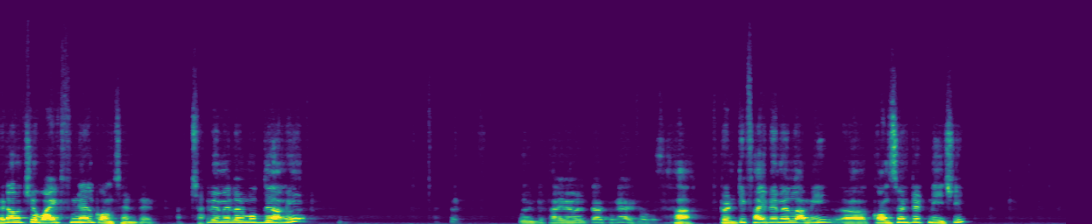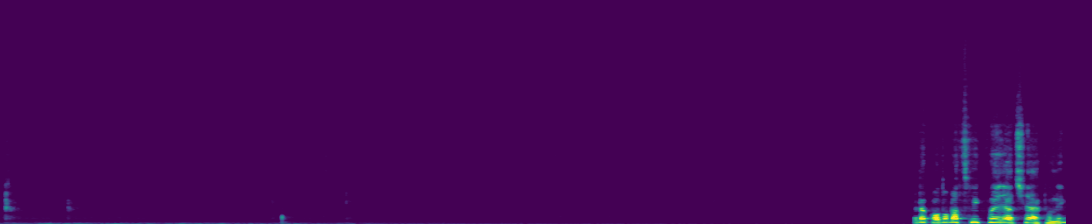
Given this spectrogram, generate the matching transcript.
এটা হচ্ছে হোয়াইট ফিনাইল কনসেন্ট্রেট আচ্ছা। এম এর মধ্যে আমি টোয়েন্টি ফাইভ এম এলটা থেকে হ্যাঁ এম আমি কনসেন্ট্রেট নিয়েছি। এটা কতটা থিক হয়ে যাচ্ছে এখনই?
